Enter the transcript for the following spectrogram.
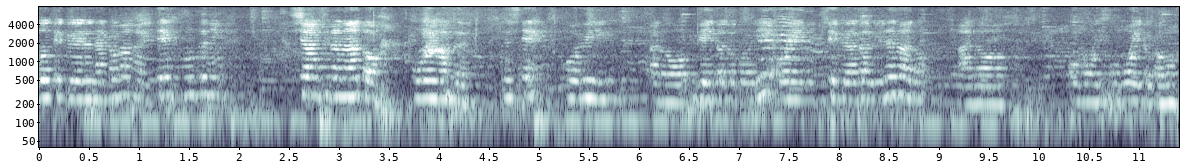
踊ってくれる仲間がいて本当に幸せだなと思います。そしてこういうふうにあのイベントのところに応援に来てくださる皆さんのあの思い思いとかも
